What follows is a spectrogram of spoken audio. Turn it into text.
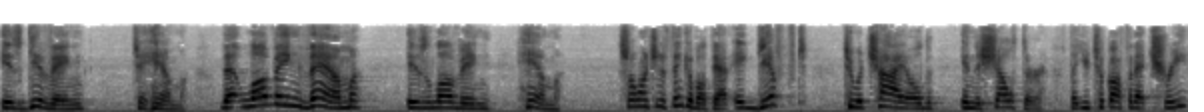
is giving to Him. That loving them is loving Him. So I want you to think about that. A gift to a child in the shelter that you took off of that tree.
